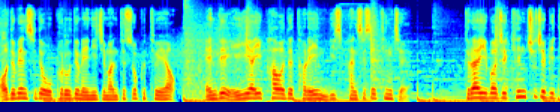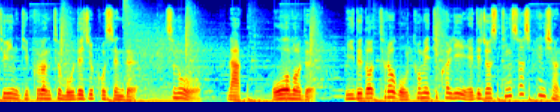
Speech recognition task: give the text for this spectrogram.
어드밴스드 오프로드 매니지먼트 소프트웨어 앤드 AI 파워드 터레인 리스판스 세팅즈 드라이버즈 캔 추즈 비트윈 디프런트 모데즈 포샌드 스노우 락 오어머드 위드 더 트럭 오토매티컬리 에드저스팅 서스펜션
